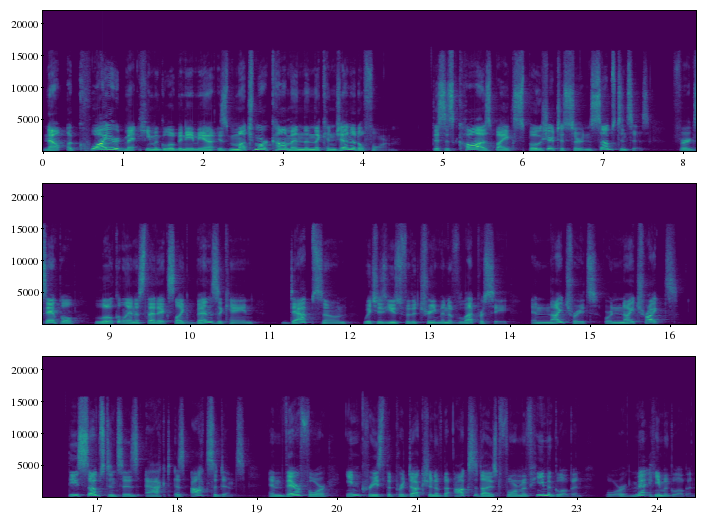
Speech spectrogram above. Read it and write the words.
Now, acquired methemoglobinemia is much more common than the congenital form. This is caused by exposure to certain substances. For example, local anesthetics like benzocaine, dapsone, which is used for the treatment of leprosy, and nitrates or nitrites. These substances act as oxidants and therefore increase the production of the oxidized form of hemoglobin, or methemoglobin.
